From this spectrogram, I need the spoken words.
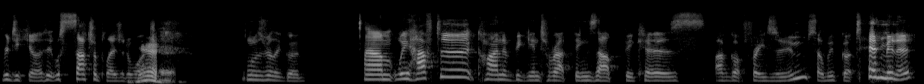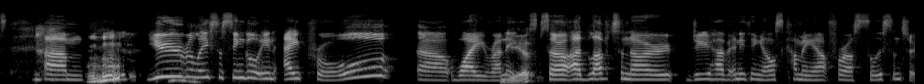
ridiculous. It was such a pleasure to watch. yeah It was really good. Um, we have to kind of begin to wrap things up because I've got free Zoom, so we've got 10 minutes. Um, you released a single in April. Uh, Why are you running? Yes. So I'd love to know do you have anything else coming out for us to listen to?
